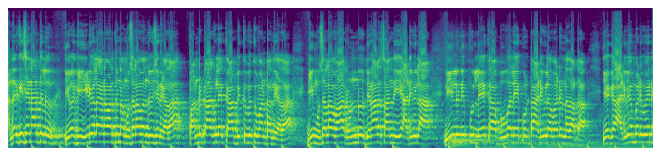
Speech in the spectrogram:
అందరికీ శనార్థులు ఇగో ఈ వీడియోలో కనబడుతున్న ముసలవ్వని చూసారు కదా? పండు టాకు లెక్క బిక్కు బిక్కుమంటుంది కదా? ఈ ముసలవ్వ రెండు దినాల సంది అడవిలా నీళ్ళు నిప్పులు లేక బువ్వ లేకుండా అడవిలో పడి ఉన్నదట. ఇక అడవి వెంబడిపోయిన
